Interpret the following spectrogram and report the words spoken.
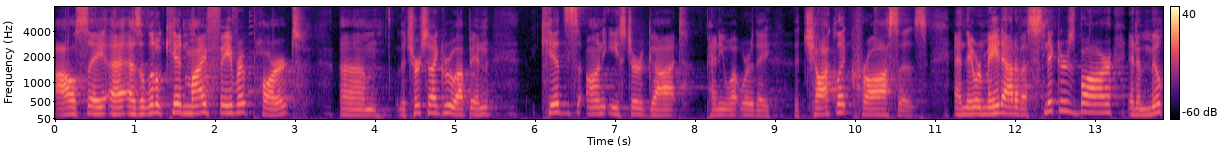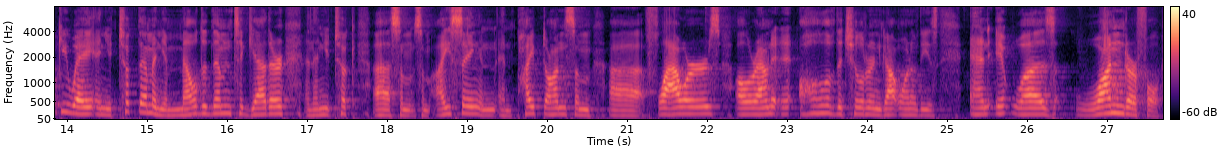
I'll say, uh, as a little kid, my favorite part um, the church that I grew up in, kids on Easter got, Penny, what were they? The chocolate crosses. And they were made out of a Snickers bar and a Milky Way, and you took them and you melded them together, and then you took uh, some, some icing and, and piped on some uh, flowers all around it, and all of the children got one of these. And it was wonderful.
